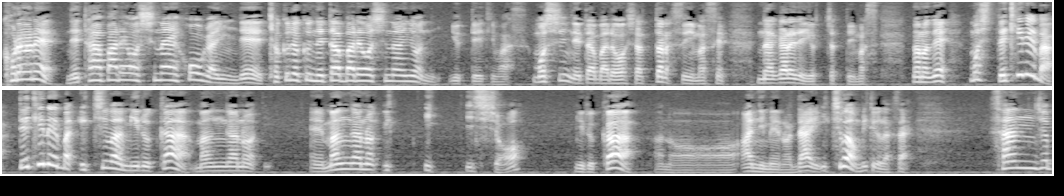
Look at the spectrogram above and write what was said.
これはね、ネタバレをしない方がいいんで、極力ネタバレをしないように言っていきます。もしネタバレをしちゃったらすいません。流れで言っちゃっています。なので、もしできれば、できれば1話見るか、漫画の、え漫画のいい一章見るか、あのーアニメの第1話を見てください。30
